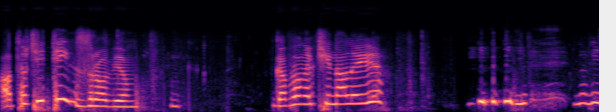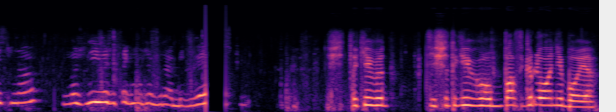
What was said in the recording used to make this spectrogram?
A co ci teen zrobią? Gawronek ci naleje? No wiesz, no, możliwe, że tak może zrobić, wiesz? Ja takiego, ja się takiego bazgroła nie boję.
